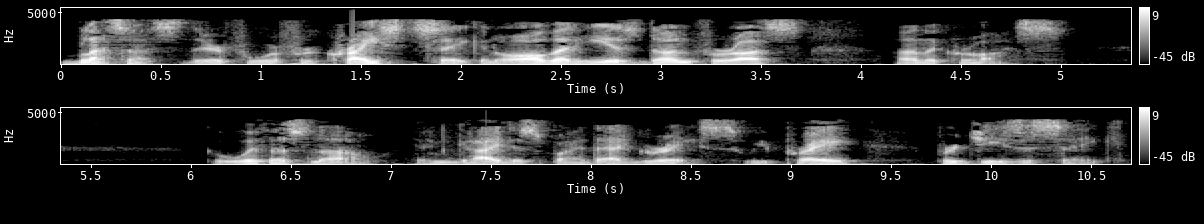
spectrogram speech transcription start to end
Bless us, therefore, for Christ's sake and all that he has done for us on the cross. Go with us now and guide us by that grace. We pray for Jesus' sake.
